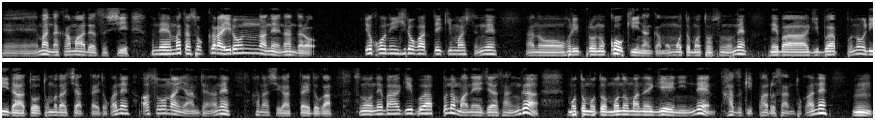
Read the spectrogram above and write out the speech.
えー、まあ仲間ですし、で、またそこからいろんなね、なんだろう、横に広がっていきましてね、あの、ホリプロのコーキーなんかももともとそのね、ネバーギブアップのリーダーと友達やったりとかね、あ、そうなんや、みたいなね、話があったりとか、そのネバーギブアップのマネージャーさんが、もともとモノマネ芸人で、はずきパルさんとかね、うん、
